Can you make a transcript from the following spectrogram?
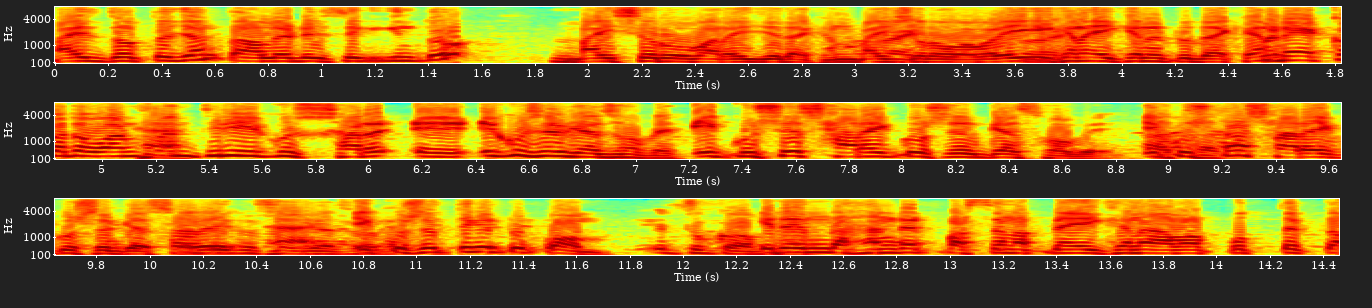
বাইশ ধরতে যান তাহলে এটা কিন্তু বাইশের ওভার এই যে দেখেন বাইশের ওভার এখানে এখানে একটু দেখেন। মানে এক কথা ওয়ান পয়েন্ট থ্রি একুশ সাড়ে একুশের গ্যাস হবে। একুশের সাড়ে একুশের গ্যাস হবে। একুশটা সাড়ে একুশের গ্যাস আচ্ছা। সাড়ে একুশের হ্যাঁ, গ্যাস। একুশের থেকে একটু কম। একটু কম, এটা কিন্তু হান্ড্রেড পার্সেন্ট আপনি এখানে আমার প্রত্যেকটা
